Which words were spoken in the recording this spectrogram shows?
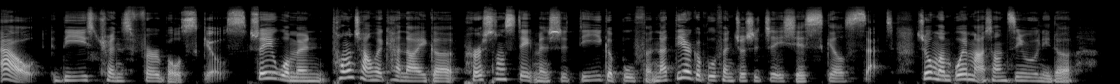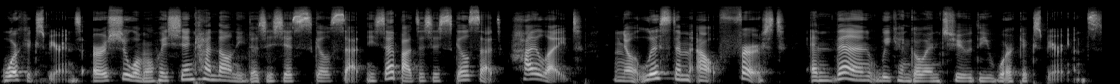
out these transferable skills. 所以我们通常会看到一个 personal statement 是第一个部分，那第二个部分就是这些 skill set。所以我们不会马上进入你的 work experience，而是我们会先看到你的这些 skill set，你再把这些 skill set highlight，you know list them out first。and then we can go into the work experience.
